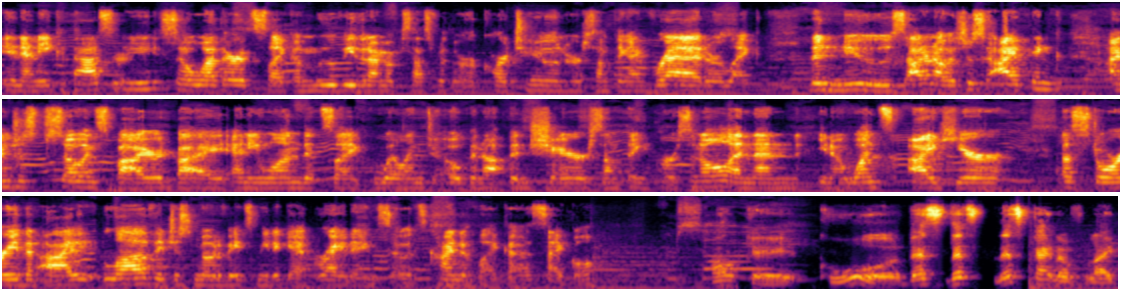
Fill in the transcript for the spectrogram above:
in any capacity. So whether it's like a movie that i'm obsessed with or a cartoon or something i've read or like the news i don't know it's just i think i'm just so inspired by anyone that's like willing to open up and share something personal. And then you know once i hear a story that i love it just motivates me to get writing. So it's kind of like a cycle. Okay, cool. That's that's that's kind of like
